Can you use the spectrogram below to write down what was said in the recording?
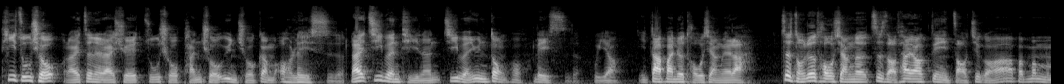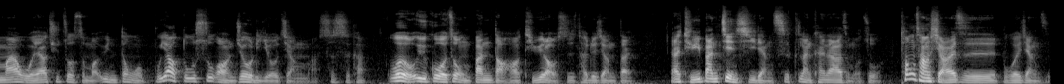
踢足球，来真的来学足球、盘球、运球干嘛？哦，累死了。来基本体能、基本运动，哦，累死了，不要，一大半就投降了啦。这种就投降了，至少他要给你找借口啊，爸爸妈妈，我要去做什么运动，我不要读书哦，你就有理由讲嘛，试试看。我有遇过这种班导哈，体育老师他就这样带。来体育班见习两次，让看大家怎么做。通常小孩子不会这样子。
